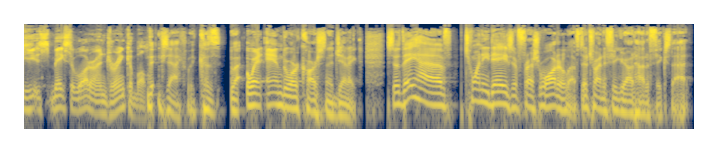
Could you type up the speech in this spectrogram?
it makes the water undrinkable. Exactly, because and or carcinogenic. So they have 20 days of fresh water left. They're trying to figure out how to fix that.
